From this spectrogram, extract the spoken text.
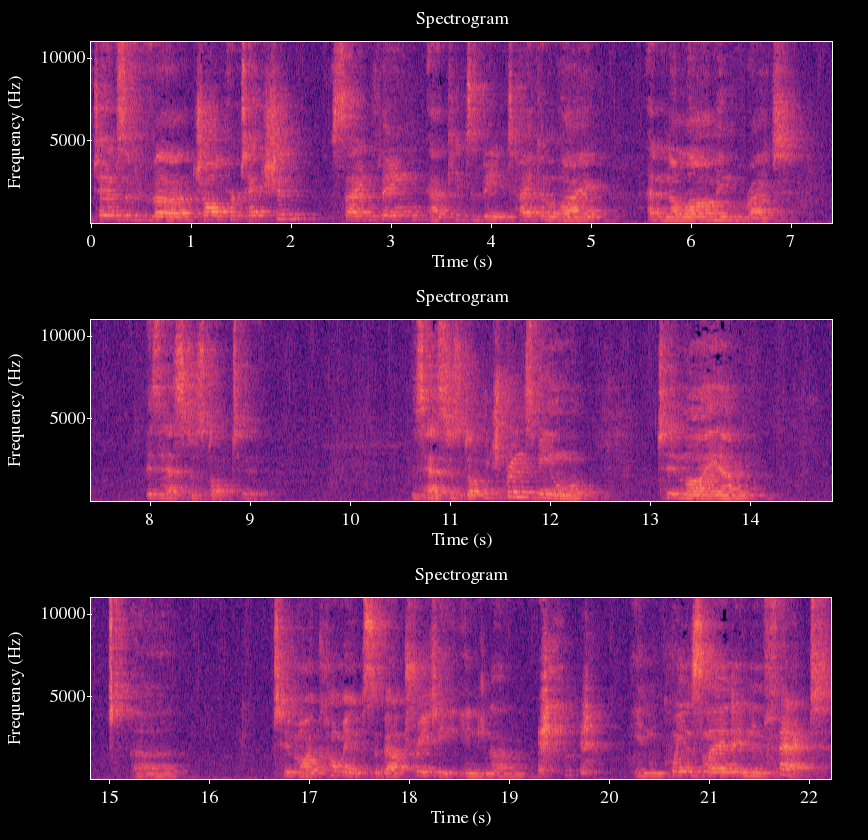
In terms of uh, child protection, same thing. Our kids are being taken away at an alarming rate. This has to stop too. This has to stop, which brings me on to my um, uh, to my comments about treaty in um, in Queensland, and in fact,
